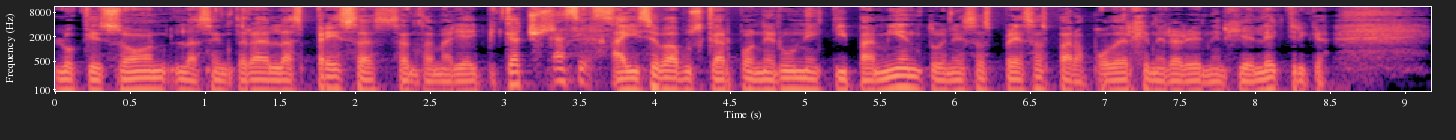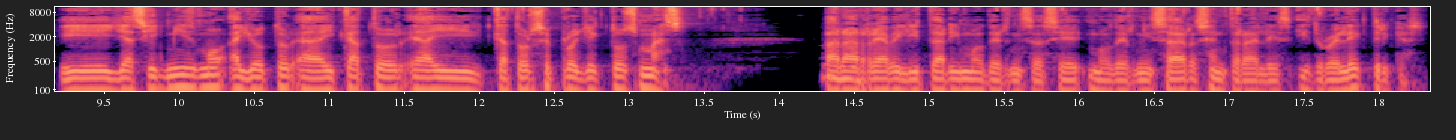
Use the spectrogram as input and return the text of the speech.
lo que son las centrales, las presas Santa María y Picachos. Así es. Ahí se va a buscar poner un equipamiento en esas presas para poder generar energía eléctrica y, así mismo hay, otro, hay, 14, hay 14 proyectos más para rehabilitar y modernizar, modernizar centrales hidroeléctricas.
